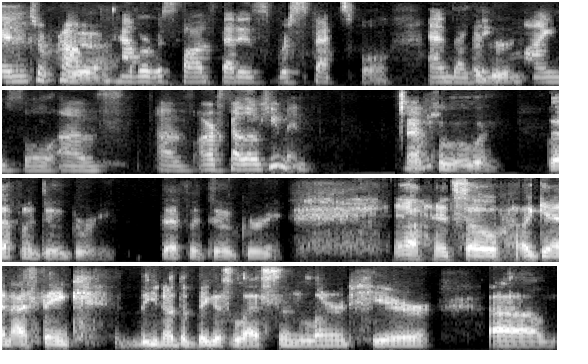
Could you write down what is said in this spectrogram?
And to probably yeah. have a response that is respectful and I think Agreed. mindful of of our fellow human. Absolutely. Definitely do agree. Definitely do agree. Yeah. And so again, I think you know the biggest lesson learned here um,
